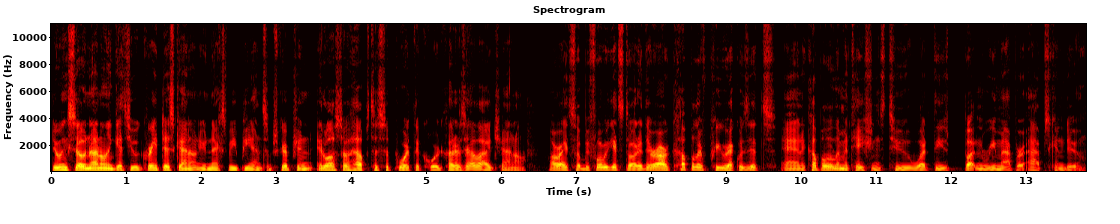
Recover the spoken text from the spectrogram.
Doing so not only gets you a great discount on your next VPN subscription, it also helps to support the Cord Cutters LI channel. Alright, so before we get started, there are a couple of prerequisites and a couple of limitations to what these button remapper apps can do.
